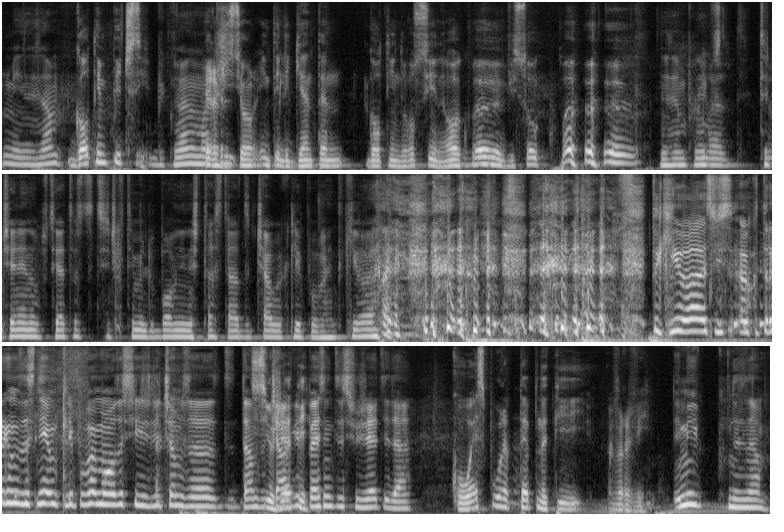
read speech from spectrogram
Ми, не знам. готин пич си. Обикновено моите... Режисьор, интелигентен, готин русин, о, е, висок. Не знам, по някакво Ма, течение на обстоятелствата всичките ми любовни неща стават за чалга клипове. Такива... Такива, ако тръгна да снимам клипове, мога да си изличам за там за чалги песните сюжети, да. Кое според теб не ти върви? Еми, не знам.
